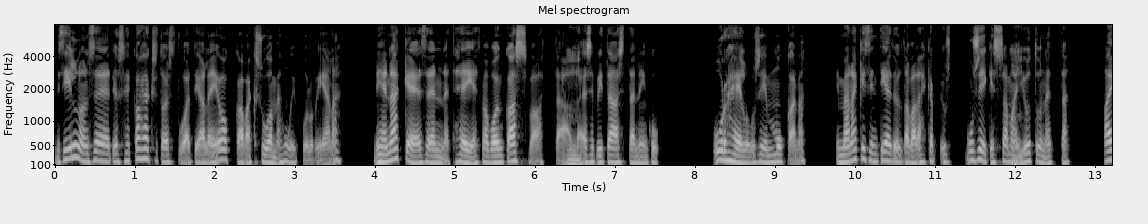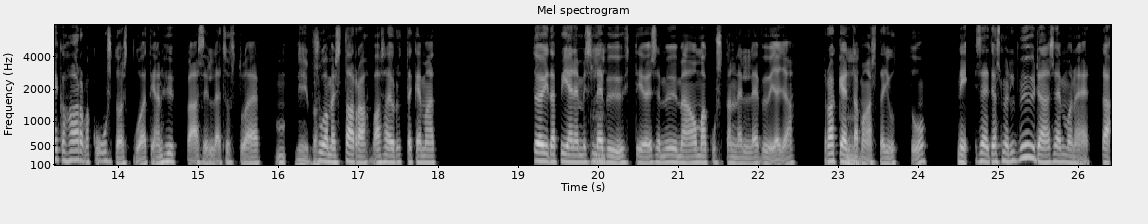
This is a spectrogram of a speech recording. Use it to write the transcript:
Niin silloin se, että jos he 18-vuotiaille ei olekaan vaikka Suomen huipulla vielä, niin he näkee sen, että hei, että mä voin kasvaa täältä Mm. mm. ja se pitää sitä niinku urheilua siinä mukana. Niin mä näkisin tietyllä tavalla ehkä just musiikissa saman Mm. mm. jutun, että aika harva 16-vuotiaan hyppää silleen, että susta tulee Niinpä. Suomen stara, vaan sä joudut tekemään töitä pienemmissä Mm. mm. levyyhtiöissä, myymään omakustannelevyjä ja rakentamaan mm. sitä juttua. Niin se, että jos me myydään semmoinen, että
